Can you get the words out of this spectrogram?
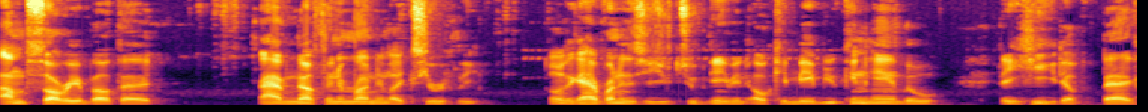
I'm sorry about that. I have nothing in running, like seriously. The only thing I have running is YouTube gaming. Okay, maybe you can handle the heat of back.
